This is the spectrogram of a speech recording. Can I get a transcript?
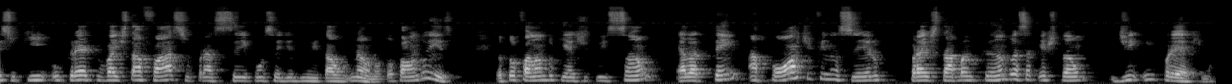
Isso que o crédito vai estar fácil para ser concedido no Itaú. Não, não estou falando isso. Eu estou falando que a instituição ela tem aporte financeiro para estar bancando essa questão de empréstimo.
